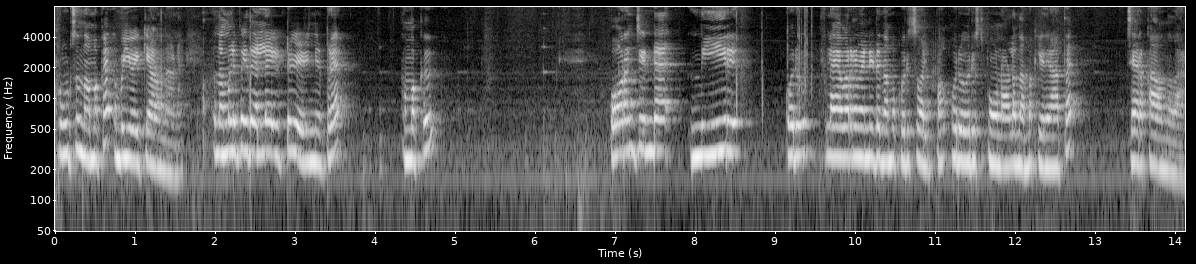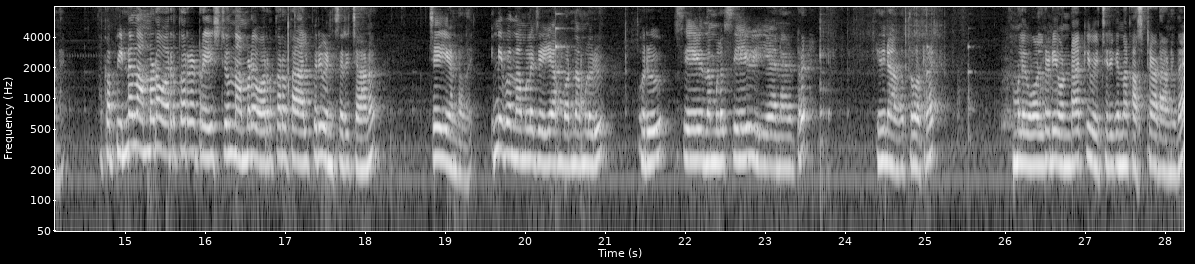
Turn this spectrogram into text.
ഫ്രൂട്ട്സും നമുക്ക് ഉപയോഗിക്കാവുന്നതാണ്. അപ്പോൾ നമ്മളിപ്പോൾ ഇതെല്ലാം ഇട്ട് കഴിഞ്ഞിട്ട് നമുക്ക് ഓറഞ്ചിന്റെ നീര് ഒരു ഫ്ലേവറിന് വേണ്ടിയിട്ട് നമുക്കൊരു സ്വല്പം ഒരു ഒരു സ്പൂണോളം നമുക്ക് ഇതിനകത്ത് ചേർക്കാവുന്നതാണ്. അപ്പം പിന്നെ നമ്മുടെ ഓരോരുത്തരുടെ ടേസ്റ്റും നമ്മുടെ ഓരോരുത്തരുടെ താല്പര്യം അനുസരിച്ചാണ് ചെയ്യേണ്ടത്. ഇനിയിപ്പോൾ നമ്മൾ ചെയ്യാൻ പോകുന്നത് നമ്മളൊരു ഒരു സേവ് നമ്മൾ സേവ് ചെയ്യാനായിട്ട് ഇതിനകത്തോട്ട് നമ്മൾ ഓൾറെഡി ഉണ്ടാക്കി വെച്ചിരിക്കുന്ന കസ്റ്റാർഡാണിത്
